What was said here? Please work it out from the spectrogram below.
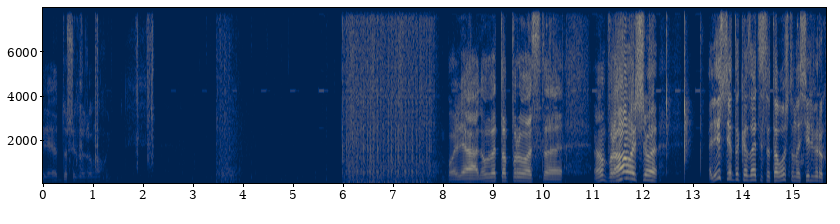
Бля, от души зажал нахуй. Бля, ну это просто... А, браво, что? Лишнее доказательство того, что на сильверах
